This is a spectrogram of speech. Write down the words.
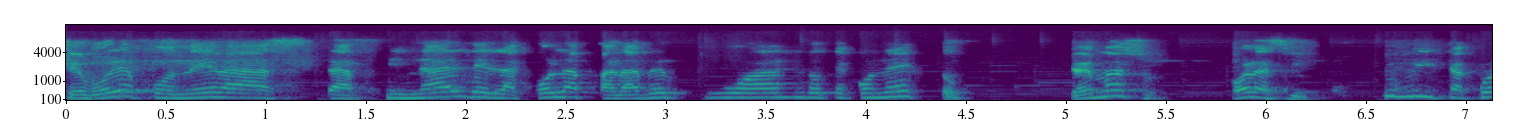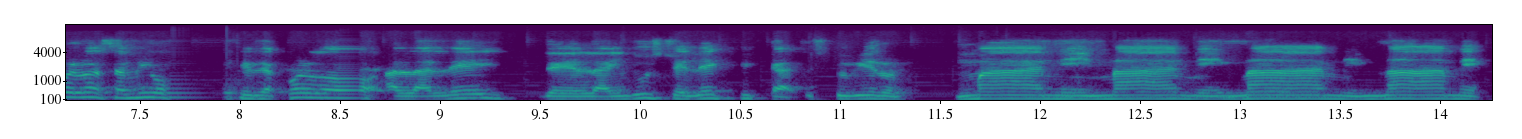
te voy a poner hasta final de la cola para ver cuándo te conecto. Y además, ahora sí, ¿Tú te acuerdas, amigo, que de acuerdo a la ley de la industria eléctrica estuvieron mami, mami, mami, mami,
